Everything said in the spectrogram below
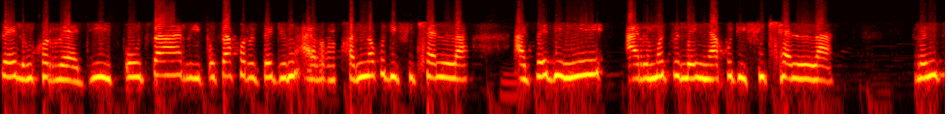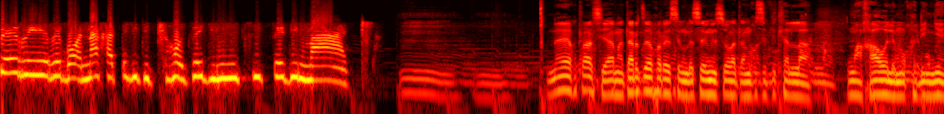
tse e leng gore re a di ipotsa re ipotsa gore tse dingwe a re kgonne go di fitlhelela a tse dingwe a re mo tseleng ya go di fitlhelela. Re ntse re re bona gape le diphego tse dintsi tse di maatla ne go tla siama tla re tse gore sengwe le sengwe se o batlang go se fitlhelela ngwaga o le mo kgweding e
